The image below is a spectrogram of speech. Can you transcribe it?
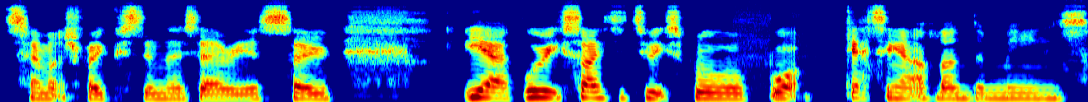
so much focused in those areas. So, yeah, we're excited to explore what getting out of London means.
